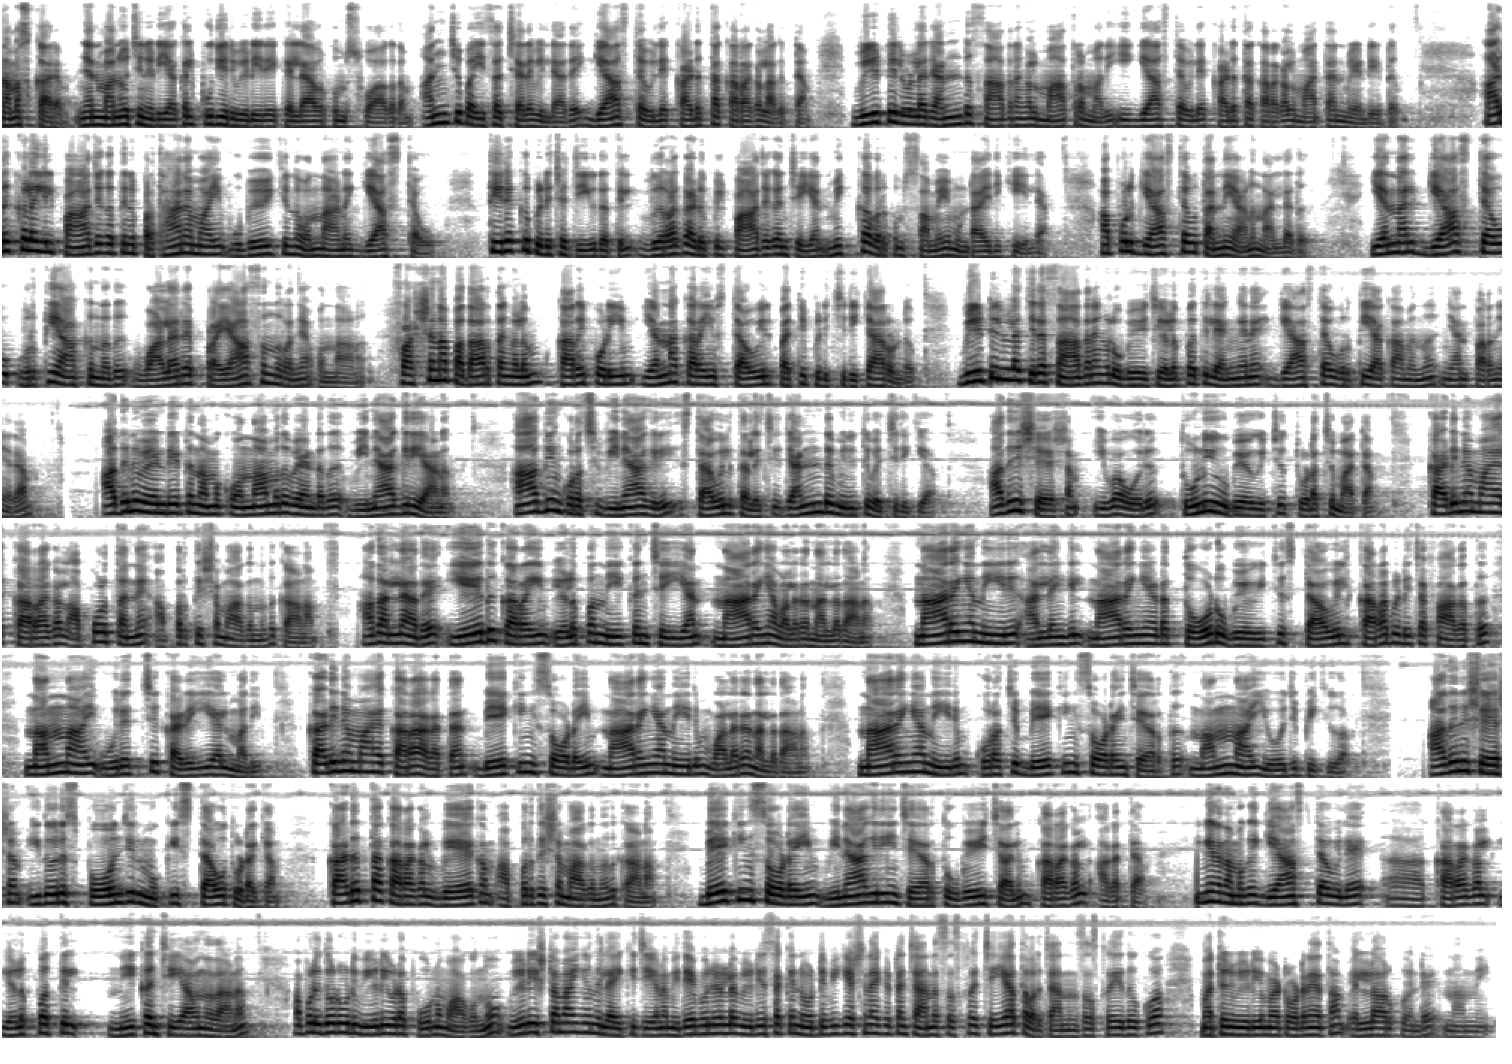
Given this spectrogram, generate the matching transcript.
നമസ്കാരം. ഞാൻ മനോജ് നെടിയാക്കൽ. പുതിയൊരു വീഡിയോയിലേക്ക് എല്ലാവർക്കും സ്വാഗതം. അഞ്ച് പൈസ ചെലവില്ലാതെ ഗ്യാസ് സ്റ്റൗവിലെ കടുത്ത കറകൾ അകറ്റാം. വീട്ടിലുള്ള രണ്ട് സാധനങ്ങൾ മാത്രം മതി ഈ ഗ്യാസ് സ്റ്റൗവിലെ കടുത്ത കറകൾ മാറ്റാൻ വേണ്ടിയിട്ട്. അടുക്കളയിൽ പാചകത്തിന് പ്രധാനമായും ഉപയോഗിക്കുന്ന ഒന്നാണ് ഗ്യാസ് സ്റ്റൗ. തിരക്ക് പിടിച്ച ജീവിതത്തിൽ വിറകടുപ്പിൽ പാചകം ചെയ്യാൻ മിക്കവർക്കും സമയമുണ്ടായിരിക്കുകയില്ല അപ്പോൾ ഗ്യാസ് സ്റ്റൗ തന്നെയാണ് നല്ലത്. എന്നാൽ ഗ്യാസ് സ്റ്റൗ വൃത്തിയാക്കുന്നത് വളരെ പ്രയാസം നിറഞ്ഞ ഒന്നാണ്. ഭക്ഷണ പദാർത്ഥങ്ങളും കറിപ്പൊടിയും എണ്ണക്കറിയും സ്റ്റൗവിൽ പറ്റി പിടിച്ചിരിക്കാറുണ്ട്. വീട്ടിലുള്ള ചില സാധനങ്ങൾ ഉപയോഗിച്ച് എളുപ്പത്തിൽ എങ്ങനെ ഗ്യാസ് സ്റ്റൗ വൃത്തിയാക്കാമെന്ന് ഞാൻ പറഞ്ഞുതരാം. അതിനു വേണ്ടിയിട്ട് നമുക്ക് ഒന്നാമത് വേണ്ടത് വിനാഗിരിയാണ്. ആദ്യം കുറച്ച് വിനാഗിരി സ്റ്റൗവിൽ തളിച്ച് രണ്ട് മിനിറ്റ് വെച്ചിരിക്കുക. അതിനുശേഷം ഇവ ഒരു തുണി ഉപയോഗിച്ച് തുടച്ചു മാറ്റാം. കഠിനമായ കറകൾ അപ്പോൾ തന്നെ അപ്രത്യക്ഷമാകുന്നത് കാണാം. അതല്ലാതെ ഏത് കറയും എളുപ്പം നീക്കം ചെയ്യാൻ നാരങ്ങ വളരെ നല്ലതാണ്. നാരങ്ങ നീര് അല്ലെങ്കിൽ നാരങ്ങയുടെ തോട് ഉപയോഗിച്ച് സ്റ്റൗവിൽ കറ പിടിച്ച ഭാഗത്ത് നന്നായി ഉരച്ച് കഴുകിയാൽ മതി. കഠിനമായ കറ അകറ്റാൻ ബേക്കിംഗ് സോഡയും നാരങ്ങ നീരും വളരെ നല്ലതാണ്. നാരങ്ങ നീരും കുറച്ച് ബേക്കിംഗ് സോഡയും ചേർത്ത് നന്നായി യോജിപ്പിക്കുക. അതിനുശേഷം ഇതൊരു സ്പോഞ്ചിൽ മുക്കി സ്റ്റൗ തുടയ്ക്കാം. കടുത്ത കറകൾ വേഗം അപ്രത്യക്ഷമാകുന്നത് കാണാം. ബേക്കിംഗ് സോഡയും വിനാഗിരിയും ചേർത്ത് ഉപയോഗിച്ചാലും കറകൾ അകറ്റാം. ഇങ്ങനെ നമുക്ക് ഗ്യാസ് സ്റ്റൗവിലെ കറകൾ എളുപ്പത്തിൽ നീക്കം ചെയ്യാവുന്നതാണ്. അപ്പോൾ ഇതോടുകൂടി വീഡിയോ ഇവിടെ പൂർണമാകുന്നു. വീഡിയോ ഇഷ്ടമായി ഒന്ന് ലൈക്ക് ചെയ്യണം. ഇതേപോലെയുള്ള വീഡിയോസൊക്കെ നോട്ടിഫിക്കേഷനായി കിട്ടാൻ ചാനൽ സബ്സ്ക്രൈബ് ചെയ്യാത്തവർ ചാനൽ സബ്സ്ക്രൈബ് ചെയ്ത് വെക്കുക. മറ്റൊരു വീഡിയോയുമായിട്ട് ഉടനെ എത്താം. എല്ലാവർക്കും എന്റെ നന്ദി.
